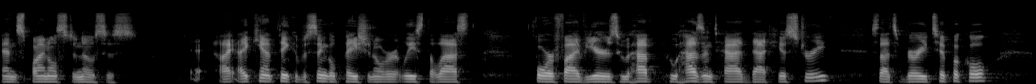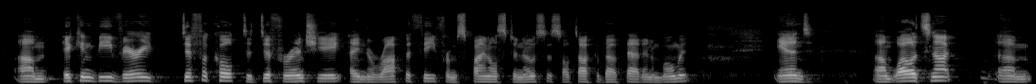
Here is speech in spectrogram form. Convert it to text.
and spinal stenosis. I, I can't think of a single patient over at least the last four or five years who, have, who hasn't had that history. So that's very typical. Um, it can be very difficult to differentiate a neuropathy from spinal stenosis. I'll talk about that in a moment. And um, while it's not um,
